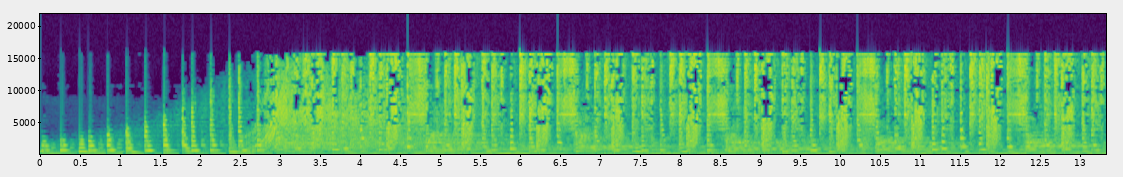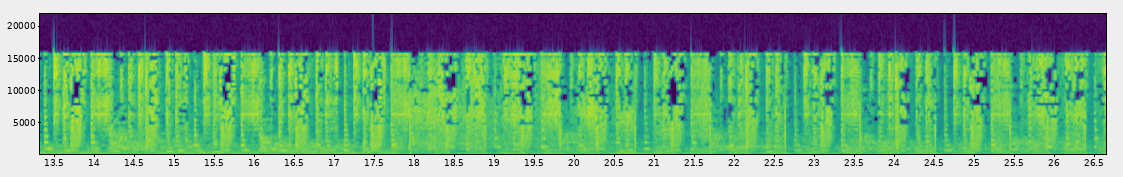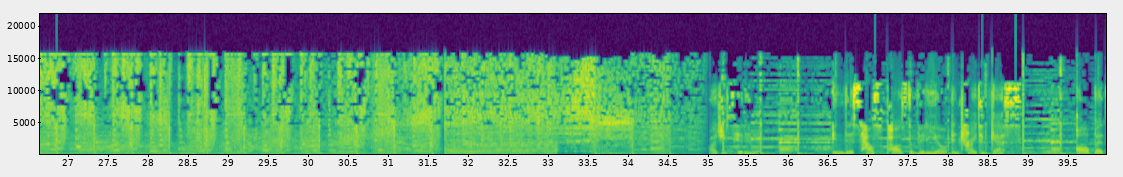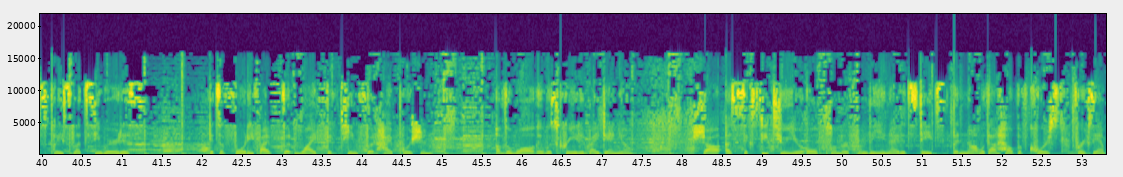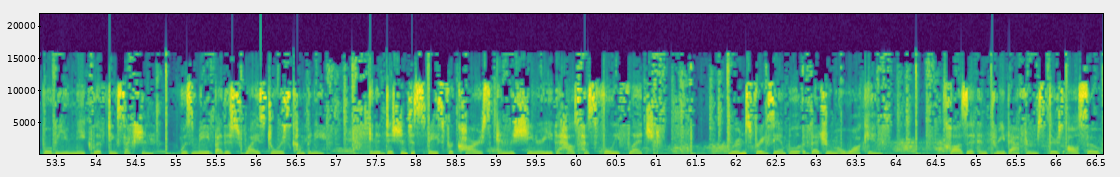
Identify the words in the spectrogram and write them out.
garage is hidden. In this house pause the video and try to guess. All bets placed let's see where it is. It's a 45 foot wide 15 foot high portion of the wall that was created by Daniel Shaw, a 62 year old plumber from the United States, but not without help of course. For example, the unique lifting section was made by the Schweiss Doors Company. In addition to space for cars and machinery, the house has fully fledged rooms, for example, a bedroom, a walk-in, closet, and three bathrooms. There's also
